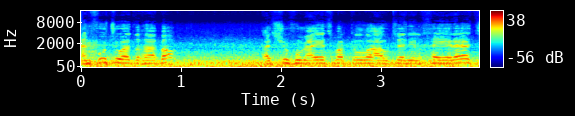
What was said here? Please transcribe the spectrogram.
غنفوتوا هاد الغابة. غتشوفوا معايا تبارك الله عاوتاني الخيرات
